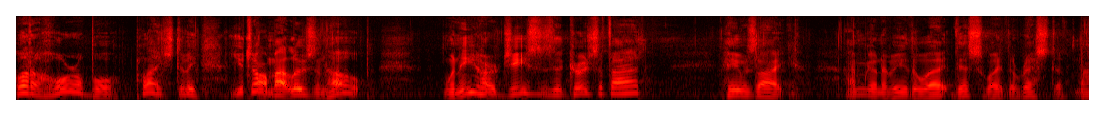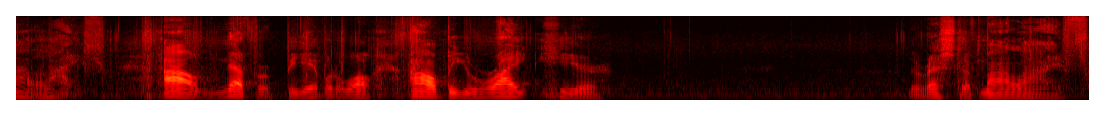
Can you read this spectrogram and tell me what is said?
What a horrible place to be. You're talking about losing hope. When he heard Jesus had crucified, he was like, I'm going to be the way, this way the rest of my life. I'll never be able to walk. I'll be right here the rest of my life.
